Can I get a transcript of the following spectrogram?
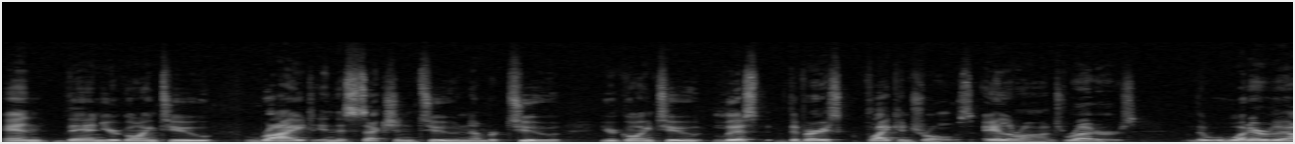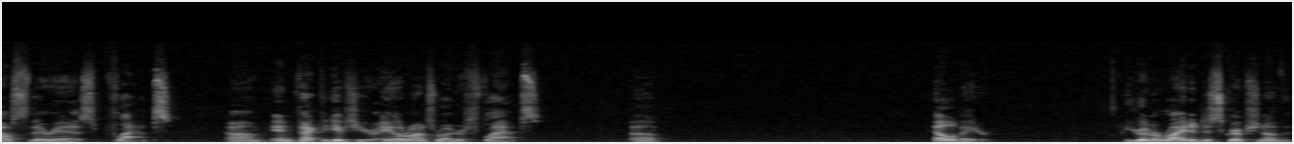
And then you're going to write in this section two, number two, you're going to list the various flight controls, ailerons, rudders, whatever else there is, flaps. Um, in fact, it gives you here ailerons, rudders, flaps, uh, elevator. You're going to write a description of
